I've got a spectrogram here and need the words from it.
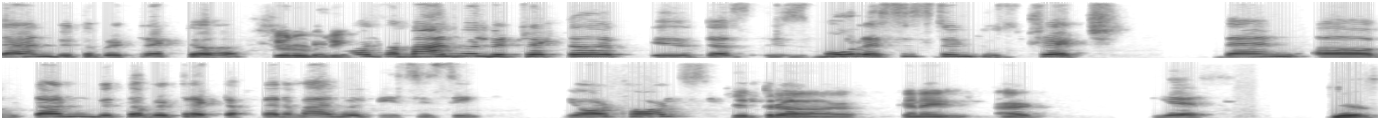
than with a vitrector Absolutely. because a manual vitrector is, does is more resistant to stretch than uh, done with a vitrector than a manual pcc your thoughts? Chitra can i add Yes. Yes.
